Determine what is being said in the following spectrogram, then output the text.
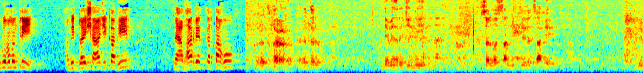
गृह मंत्री अमित भाई शाह जी का भी मैं आभार व्यक्त करता हूँ। खरं खरं तर देवेंद्रजींनी सर्व सांगितलेलंच आहे. मी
